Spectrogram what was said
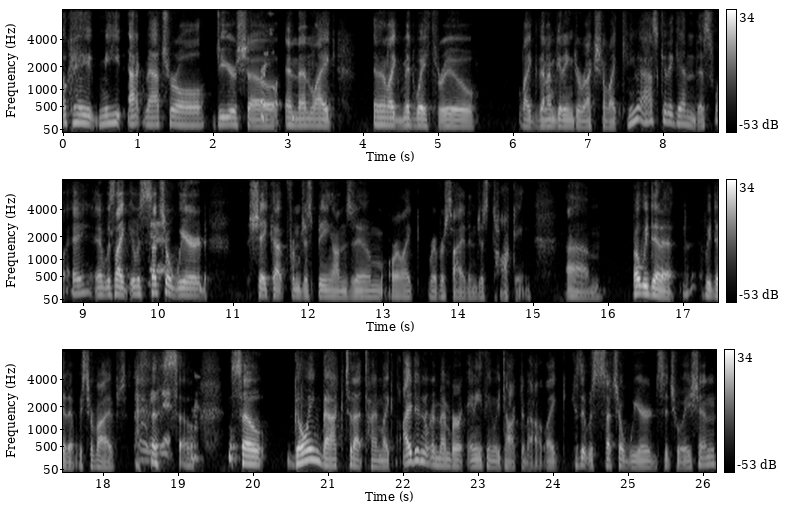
okay, meet, act natural, do your show. And then like and then like midway through like then i'm getting direction of like can you ask it again this way it was like it was such yeah. a weird shakeup from just being on zoom or like riverside and just talking um but we did it we did it we survived it. so so going back to that time like i didn't remember anything we talked about like because it was such a weird situation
